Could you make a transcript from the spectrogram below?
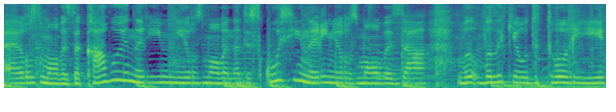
е, розмови за кавою, на рівні розмови на дискусії, на рівні розмови за великі аудиторії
